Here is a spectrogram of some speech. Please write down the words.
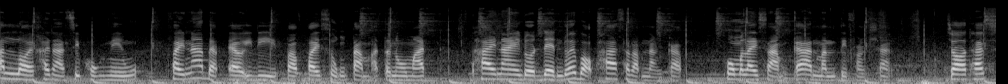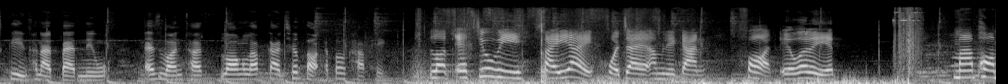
อัลลอยขนาด 16 นิ้ว ไฟหน้าแบบ LED ปรับไฟสูงต่ำอัตโนมัติ ภายในโดดเด่นด้วยเบาะผ้าสลับหนังกับ พวงมาลัย 3 ก้านมันติฟังก์ชัน จอทัชสกรีนขนาด 8 นิ้ว Advanced Touch รองรับการเชื่อมต่อ Apple CarPlay รถ SUV ไซส์ใหญ่ หัวใจอเมริกัน Ford Everest มาพร้อม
